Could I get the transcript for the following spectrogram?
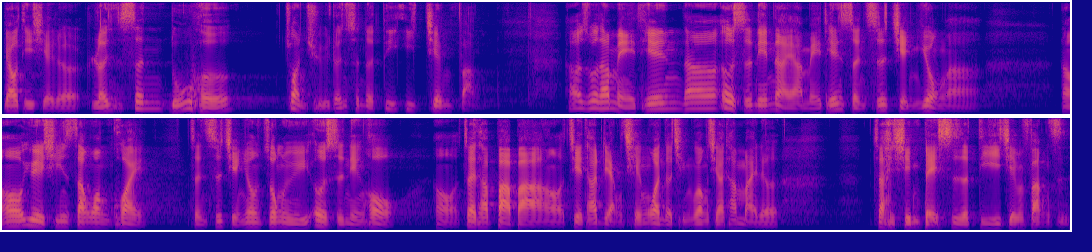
标题写了“人生如何赚取人生的第一间房”，他说他每天他二十年来啊，每天省吃俭用啊。然后月薪三万块，省吃俭用，终于二十年后，哦，在他爸爸哦借他两千万的情况下，他买了在新北市的第一间房子。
